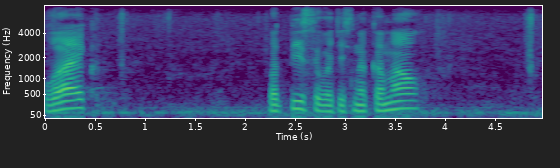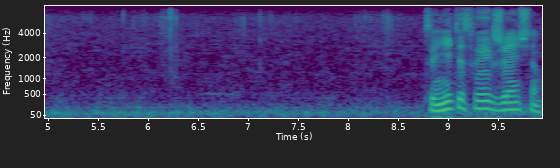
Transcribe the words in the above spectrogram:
лайк, подписывайтесь на канал. Цените своих женщин.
